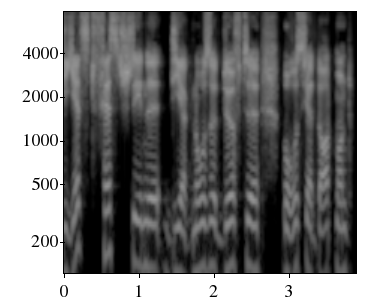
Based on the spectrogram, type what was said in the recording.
Die jetzt feststehende Diagnose dürfte Borussia Dortmund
